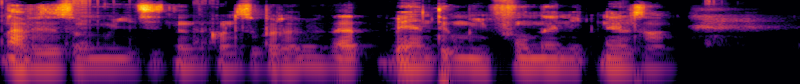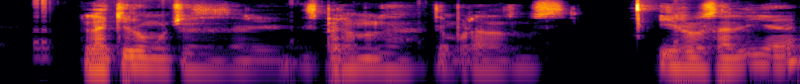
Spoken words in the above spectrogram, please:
A veces soy muy insistente con eso, pero de verdad, vean, tengo mi funda de Nick Nelson. La quiero mucho esa serie, esperamos la temporada 2. Y Rosalía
